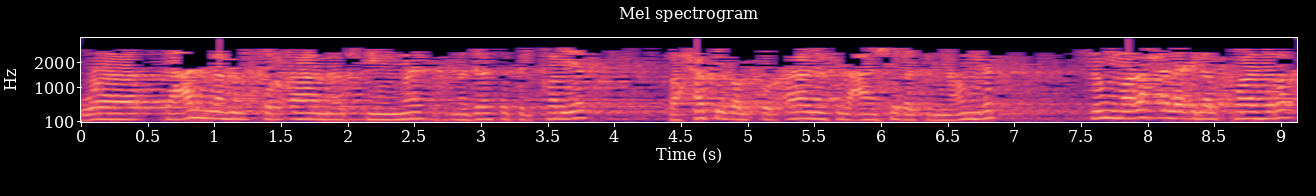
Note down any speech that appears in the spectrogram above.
وتعلم القرآن في مدرسة القرية فحفظ القرآن في العاشرة من عمره ثم رحل إلى القاهرة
